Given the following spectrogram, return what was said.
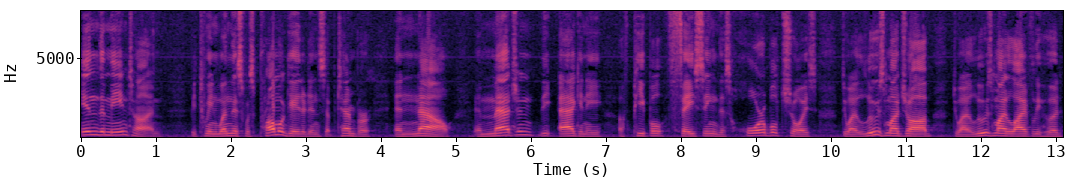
in the meantime, between when this was promulgated in September and now, imagine the agony of people facing this horrible choice: Do I lose my job? Do I lose my livelihood?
